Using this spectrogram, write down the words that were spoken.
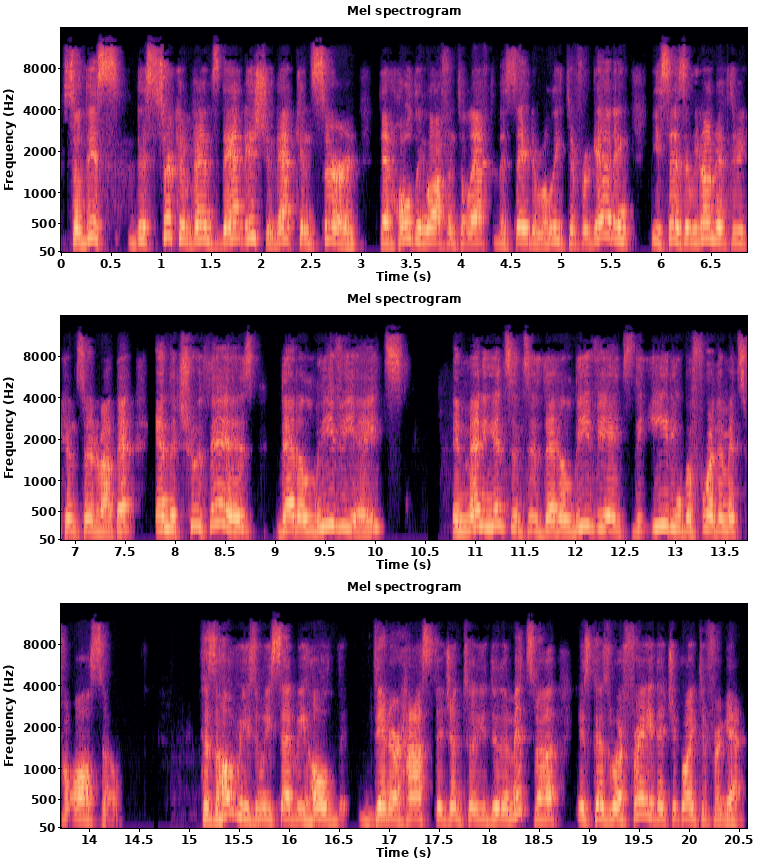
So this this circumvents that issue, that concern that holding off until after the seder will lead to forgetting. He says that we don't have to be concerned about that. And the truth is that alleviates, in many instances, that alleviates the eating before the mitzvah also. Because the whole reason we said we hold dinner hostage until you do the mitzvah is because we're afraid that you're going to forget.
